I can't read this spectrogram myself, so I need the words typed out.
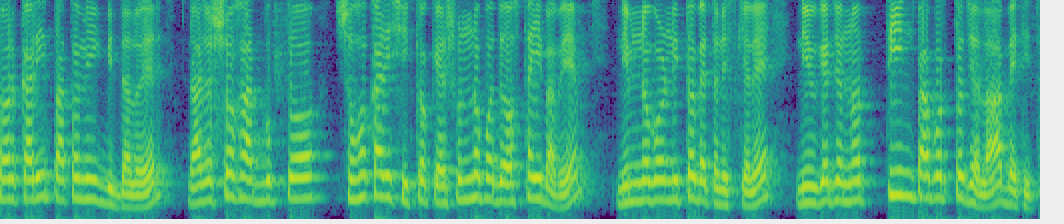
সরকারি প্রাথমিক বিদ্যালয়ের রাজস্ব খাতভুক্ত সহকারী শিক্ষকের শূন্য পদে অস্থায়ীভাবে নিম্নবর্ণিত বেতন স্কেলে নিয়োগের জন্য তিন পার্বত্য জেলা ব্যতীত।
